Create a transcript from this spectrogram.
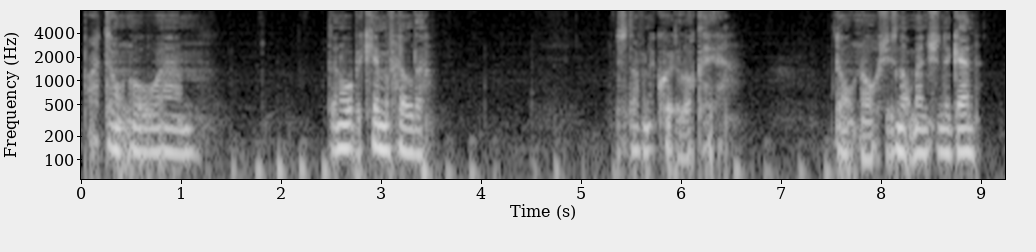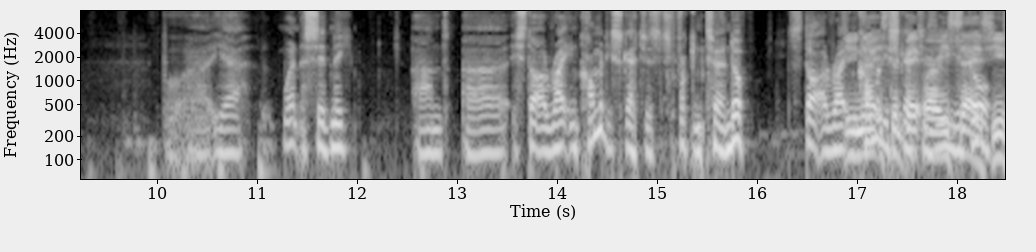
But I don't know. Um, don't know what became of Hilda. Just having a quick look here. Don't know. She's not mentioned again. But uh, yeah, went to Sydney, and uh, he started writing comedy sketches. Just fucking turned up. Started Do writing you comedy notice the sketches. bit where he you says go. you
